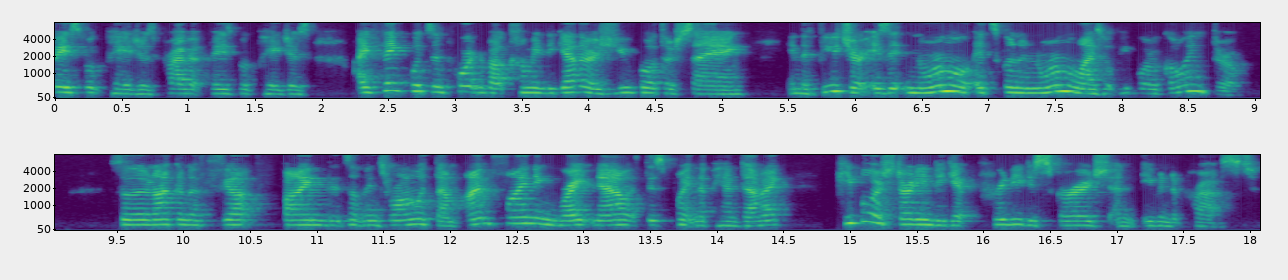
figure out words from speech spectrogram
Facebook pages, private Facebook pages. I think what's important about coming together, as you both are saying, in the future, is it normal? It's going to normalize what people are going through. So they're not going to find that something's wrong with them. I'm finding right now at this point in the pandemic, people are starting to get pretty discouraged and even depressed.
